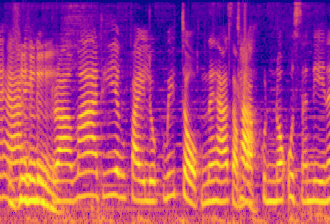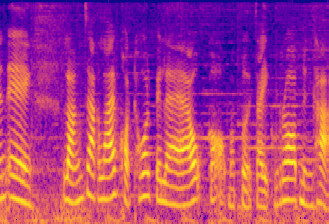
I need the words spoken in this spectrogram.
นะคะอีกหนึ่งดราม่าที่ยังไฟลุกไม่จบนะคะสำหรับค่ะคุณนกอุศนีนั่นเอง หลังจากไลฟ์ขอโทษไปแล้ว ก็ออกมาเปิดใจอีกรอบหนึ่งค่ะ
